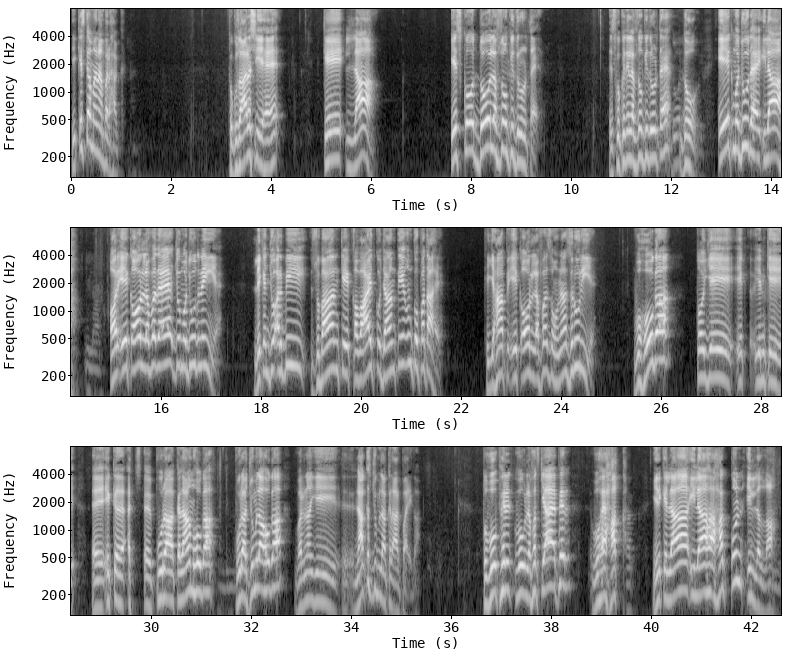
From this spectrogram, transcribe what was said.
یہ کس کا معنی برحق؟ تو گزارش یہ ہے کہ لا، اس کو دو لفظوں کی ضرورت ہے۔ اس کو کتنے لفظوں کی ضرورت ہے؟ دو۔ ایک موجود ہے الہ اور ایک اور لفظ ہے جو موجود نہیں ہے۔ لیکن جو عربی زبان کے قواعد کو جانتے ہیں ان کو پتا ہے کہ یہاں پہ ایک اور لفظ ہونا ضروری ہے۔ وہ ہوگا تو یہ ایک ان کے ایک پورا کلام ہوگا پورا جملہ ہوگا ورنہ یہ ناقص جملہ قرار پائے گا۔ تو وہ پھر وہ لفظ کیا ہے پھر؟ وہ ہے حق۔ یعنی کہ لا الہ حق الا اللہ۔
